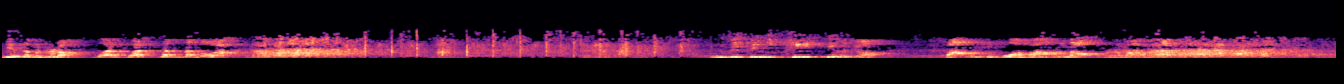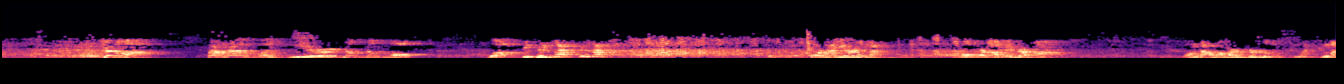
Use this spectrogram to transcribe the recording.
您怎么知道？我我弄弄走了。你这这你提提个醒，防火防航道，知道吗？知道吗？当然，我一人弄弄走，我闭闭嘴闭嘴，就他一人弄的，我不知道这事啊。王大王二直乐，行了行了，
